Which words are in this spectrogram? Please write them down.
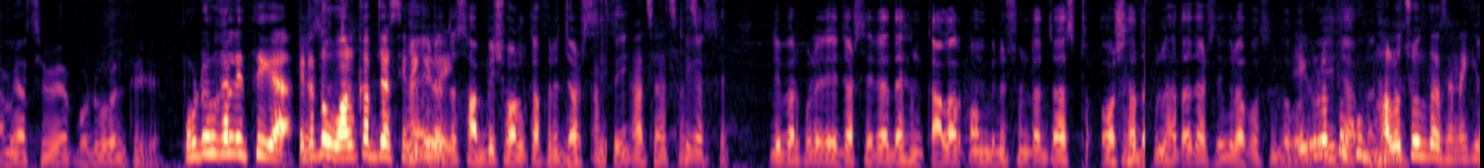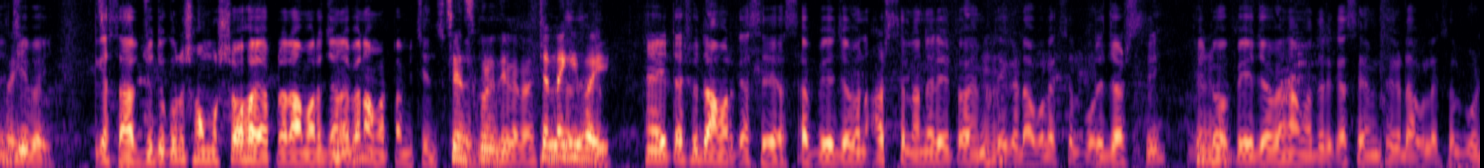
আমি আছি ভাইয়া পর্তুগাল থেকে। পর্তুগালের থেকে? এটা তো ওয়ার্ল্ড কাপ জার্সি হ্যাঁ, নাকি এটা তো ছাব্বিশ ওয়ার্ল্ড কাপের জার্সি আচ্ছা আচ্ছা ঠিক আছে। লিভারপুলের এই জার্সি এটা দেখেন কালার কম্বিনেশনটা জাস্ট অসাধারণ। ফুল হাতা জার্সিগুলো পছন্দ করি এগুলো তো খুব ভালো চলতেছে নাকি ভাই? জি ভাই। ঠিক আছে আর যদি কোনো সমস্যা হয় আপনারা আমার জানাবেন আমারটা আমি চেঞ্জ চেঞ্জ করে দিবেন। আচ্ছা নাকি ভাই? হ্যাঁ এটা শুধু আমার কাছে আছে। আপনি পেয়ে যাবেন আর্সেলানের এটা এম থেকে ডাবল এক্সেল পরে জার্সি এটাও পেয়ে যাবেন আমাদের কাছে এম থেকে ডাবল এক্সেল পরে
